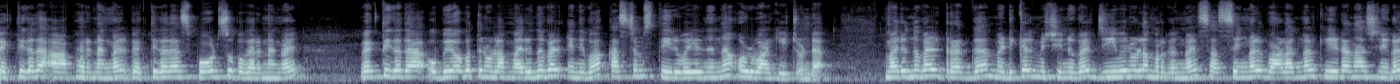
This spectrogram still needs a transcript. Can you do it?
വ്യക്തിഗത ആഭരണങ്ങൾ വ്യക്തിഗത സ്പോർട്സ് ഉപകരണങ്ങൾ വ്യക്തിഗത ഉപയോഗത്തിനുള്ള മരുന്നുകൾ എന്നിവ കസ്റ്റംസ് തീരുവയിൽ നിന്ന് ഒഴിവാക്കിയിട്ടുണ്ട്. മരുന്നുകൾ ഡ്രഗ് മെഡിക്കൽ മെഷീനുകൾ ജീവനുള്ള മൃഗങ്ങൾ സസ്യങ്ങൾ വളങ്ങൾ കീടനാശിനികൾ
